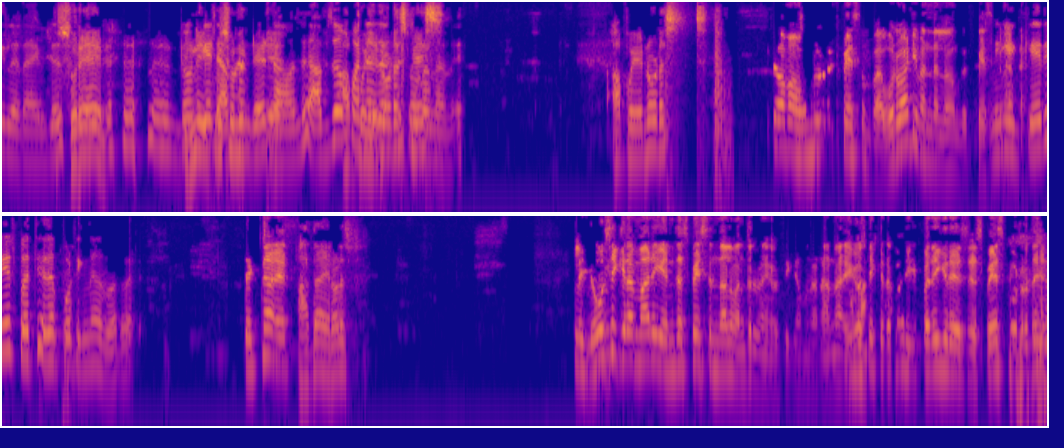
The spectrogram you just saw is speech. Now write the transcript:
இல்ல நான் சுரேன். டோன்ட் கெட் அஃபண்டட் நான் வந்து அப்சர்வ் அப்போ பண்ணதை என்னோட வச்சு சொல்றேன் ஸ்பேஸ் நானு. அப்போ என்னோட ஆமா உங்களோட ஸ்பேஸ்ப்பா ஒரு வாட்டி வந்தல உங்க ஸ்பேஸ் நீங்க கெரியர் பத்தி ஏதாவது போட்டீங்கன்னா அவர் வருவாரு. அதான் என்னோட இல்ல யோசிக்கிற மாதிரி எந்த ஸ்பேஸ் இருந்தாலும் வந்துருவேன் யோசிக்காம நான். யோசிக்கிற மாதிரி இப்போதைக்கு ஸ்பேஸ் போடுறது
